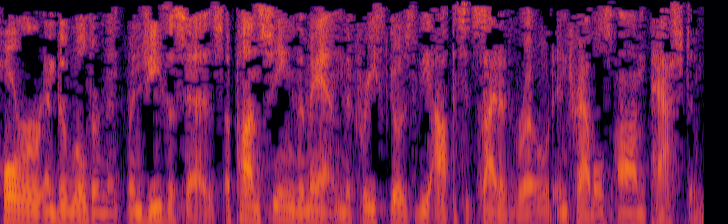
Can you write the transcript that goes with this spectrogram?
horror and bewilderment when Jesus says, Upon seeing the man, the priest goes to the opposite side of the road and travels on past him.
